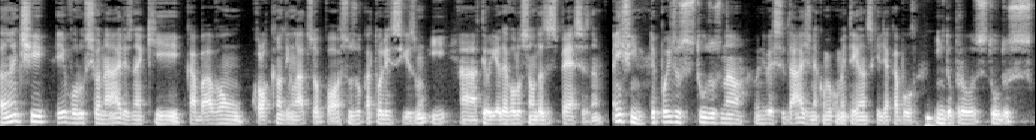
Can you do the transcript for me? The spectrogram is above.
anti-evolucionários, né, que acabavam colocando em lados opostos o catolicismo e a teoria da evolução das espécies, né. Enfim, depois dos estudos na universidade, né, como eu comentei antes, que ele acabou indo para os estudos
